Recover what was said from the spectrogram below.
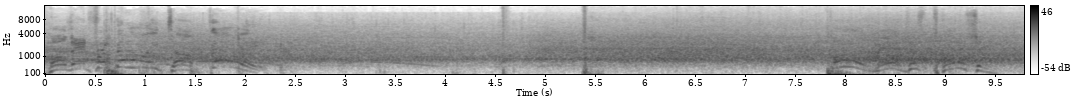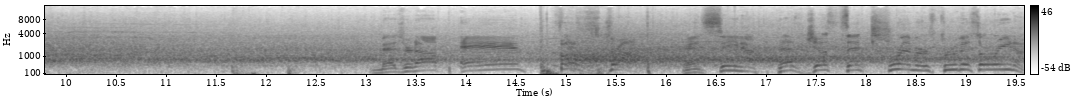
Pulled in for a belly to belly. Measured up and fist drop. And Cena has just sent tremors through this arena.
